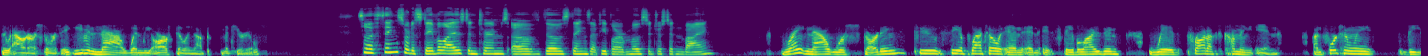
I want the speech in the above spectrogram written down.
throughout our stores, even now when we are filling up materials. So, if things sort of stabilized in terms of those things that people are most interested in buying? Right now we're starting to see a plateau and, and it stabilizing with product coming in. Unfortunately, the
